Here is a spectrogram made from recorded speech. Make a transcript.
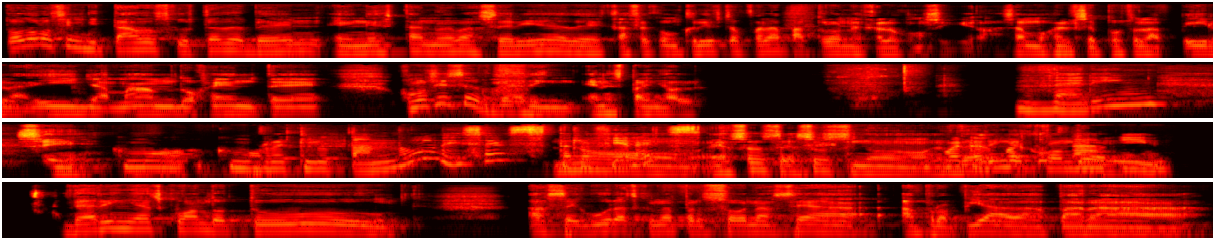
todos los invitados que ustedes ven en esta nueva serie de Café con Cristo fue la patrona que lo consiguió. Esa mujer se puso la pila ahí llamando gente. ¿Cómo se dice vetting en español? Vetting. Sí. Como, como reclutando, dices, ¿te no, refieres? Eso es, eso es no. vetting, es cuando, vetting es cuando tú aseguras que una persona sea apropiada para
